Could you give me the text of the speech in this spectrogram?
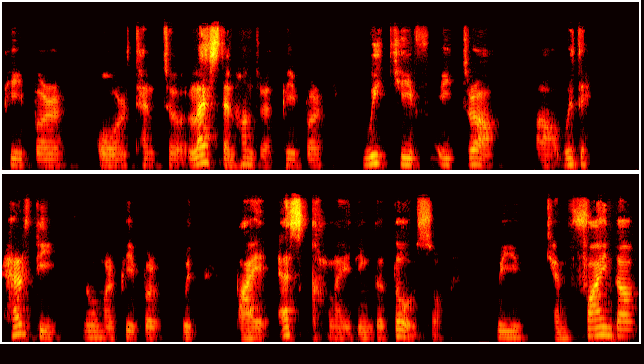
people or 10 to less than 100 people, we give a drug uh, with healthy normal people with by escalating the dose. So we can find out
